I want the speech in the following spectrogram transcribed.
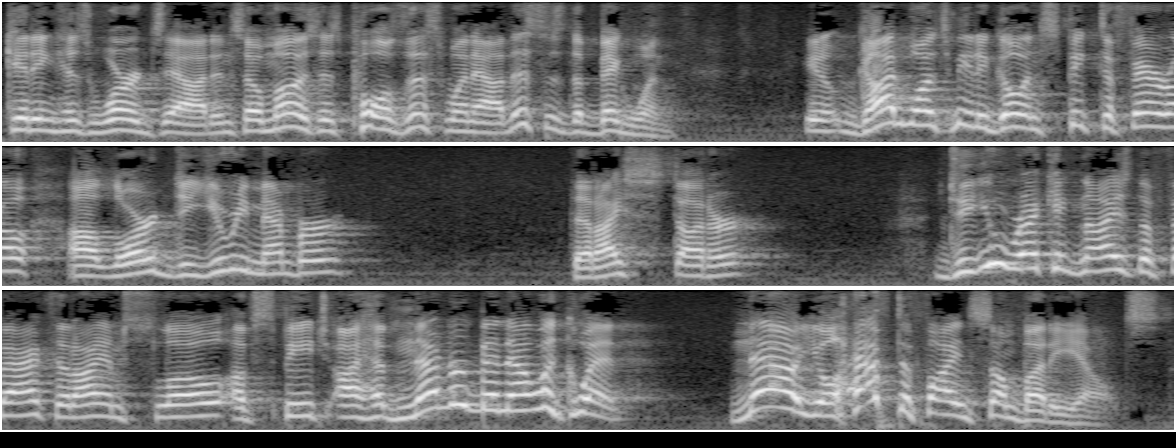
getting his words out. And so Moses pulls this one out. This is the big one. You know, God wants me to go and speak to Pharaoh. Uh, Lord, do you remember that I stutter? Do you recognize the fact that I am slow of speech? I have never been eloquent. Now you'll have to find somebody else.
